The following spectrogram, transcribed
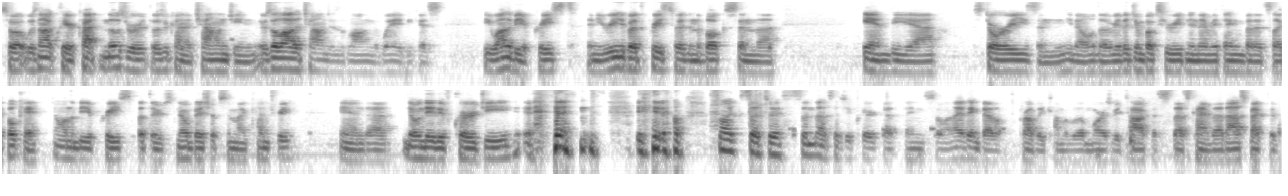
so it was not clear cut, and those were those were kind of challenging. There's a lot of challenges along the way because you want to be a priest, and you read about the priesthood in the books and the and the uh, stories and you know the religion books you're reading and everything. But it's like, okay, I want to be a priest, but there's no bishops in my country and uh, no native clergy. and, you know, it's not such a it's not such a clear cut thing. So, and I think that'll probably come a little more as we talk. That's that's kind of that aspect of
